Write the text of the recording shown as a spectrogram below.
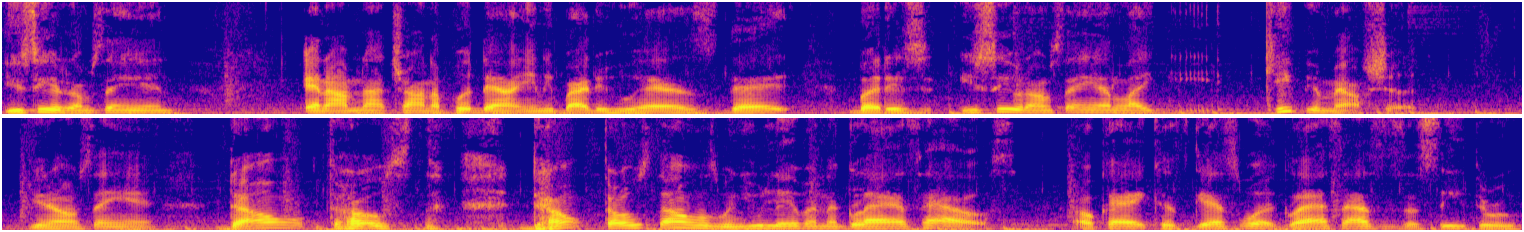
you see what I'm saying? And I'm not trying to put down anybody who has that, but it's you see what I'm saying? Like keep your mouth shut. You know what I'm saying? Don't throw don't throw stones when you live in a glass house. Okay? Cuz guess what? Glass houses are see-through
